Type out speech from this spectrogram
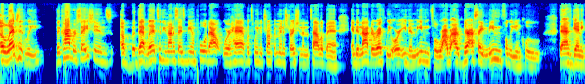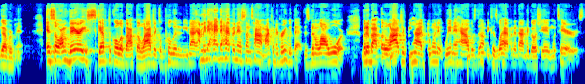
allegedly the conversations of, that led to the United States being pulled out were had between the Trump administration and the Taliban, and did not directly or even meaningful, I, I, dare I say, meaningfully include the Afghani government. And so I'm very skeptical about the logic of pulling the United. I mean, it had to happen at some time. I can agree with that. It's been a long war, but about the logic behind doing it, when and how it was done, because what happened to not negotiating with terrorists.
